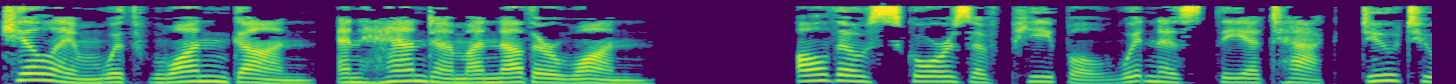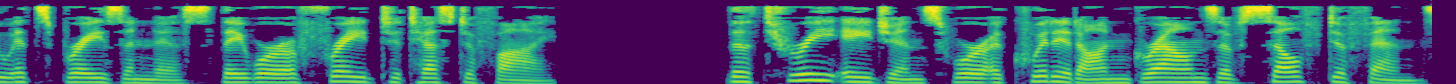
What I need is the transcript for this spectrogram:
"'Kill him with one gun, and hand him another one." Although scores of people witnessed the attack, due to its brazenness they were afraid to testify. The three agents were acquitted on grounds of self-defense.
